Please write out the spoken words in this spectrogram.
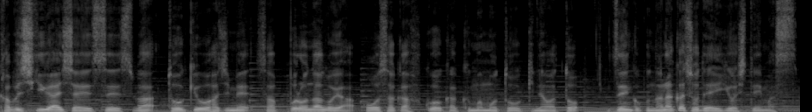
株式会社 SS は東京をはじめ札幌名古屋大阪福岡熊本沖縄と全国7カ所で営業しています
